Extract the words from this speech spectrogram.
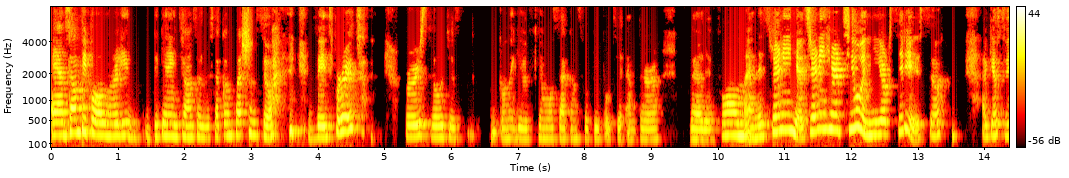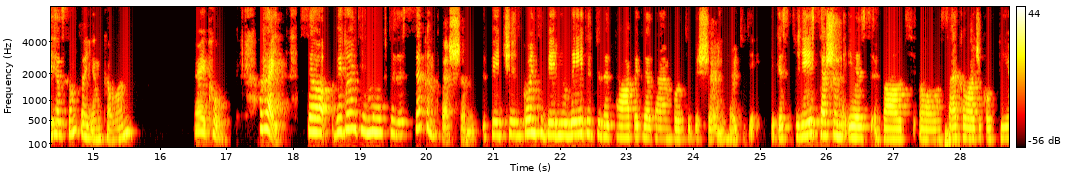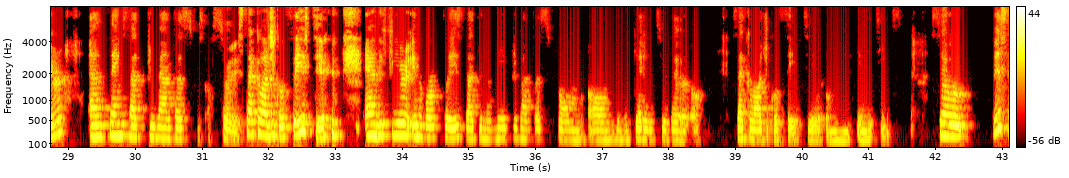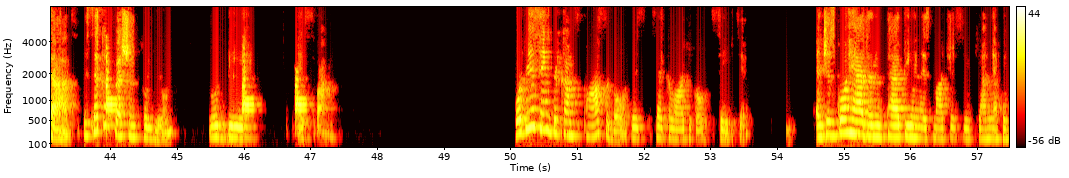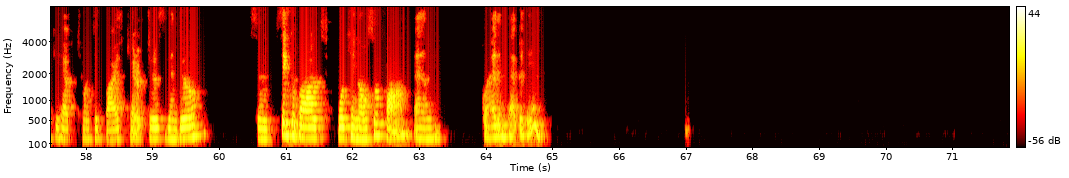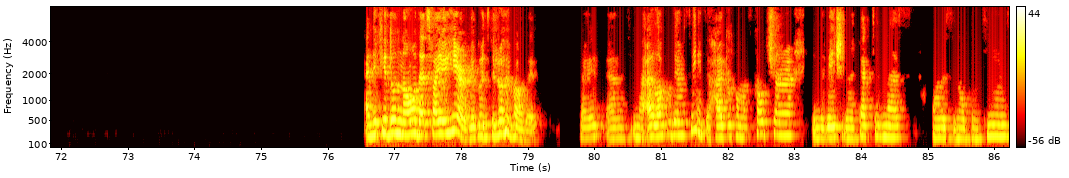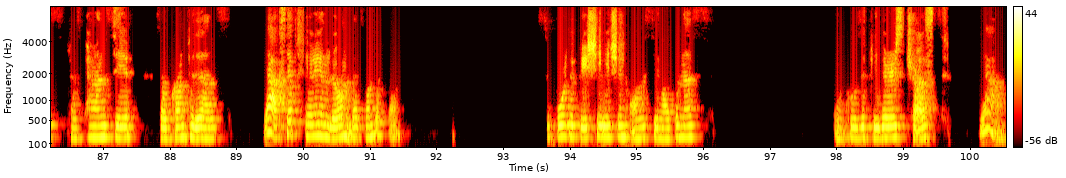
And some people are already beginning to answer the second question, so wait for it. First, we'll just gonna give a few more seconds for people to enter where they're from. And it's raining here. It's raining here too in New York City. So I guess we have something in common. Very cool. All right, so we're going to move to the second question, which is going to be related to the topic that I'm going to be sharing here today. Because today's session is about uh, psychological fear and things that prevent us, sorry, psychological safety and the fear in the workplace that you know may prevent us from um, you know getting to the uh, psychological safety um, in the teams. So with that, the second question for you would be this one. What do you think becomes possible with psychological safety? And just go ahead and type in as much as you can. I think you have 25 characters window. So think about what you know so far and go ahead and type it in. And if you don't know, that's why you're here. We're going to learn about it, right? And you know, I love what they're saying: the high performance culture, innovation and effectiveness, honest and open teams, transparency, self confidence. Yeah, accept failure and learn. That's wonderful. Support, appreciation, honesty and openness, inclusive leaders, trust. Yeah.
